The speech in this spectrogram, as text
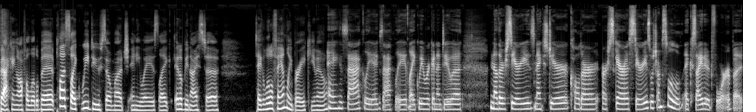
backing off a little bit. Plus, like we do so much anyways. Like it'll be nice to take a little family break, you know. Exactly, exactly. Like we were gonna do a another series next year called our our Scara series, which I'm still excited for, but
